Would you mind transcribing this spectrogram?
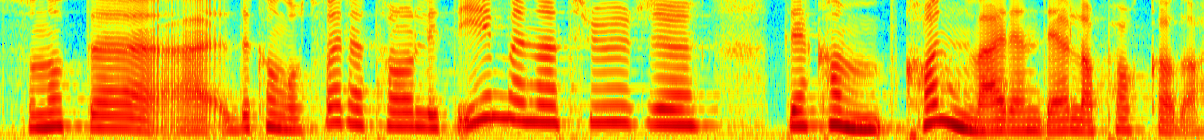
Sånn at det, er- det kan godt være jeg tar litt i, men jeg tror eh, det kan, kan være en del av pakka, da.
